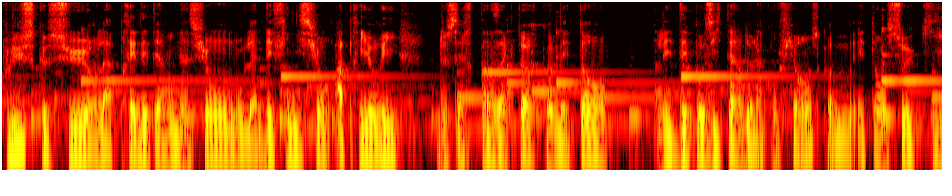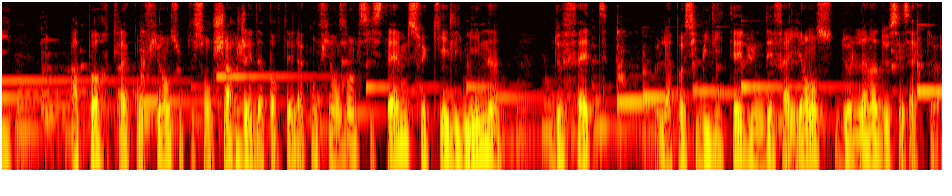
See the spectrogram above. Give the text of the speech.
plus que sur la prédétermination ou la définition a priori de certains acteurs comme étant les dépositaires de la confiance, comme étant ceux qui apportent la confiance ou qui sont chargés d'apporter la confiance dans le système, ce qui élimine de fait la possibilité d'une défaillance de l'un de ces acteurs.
